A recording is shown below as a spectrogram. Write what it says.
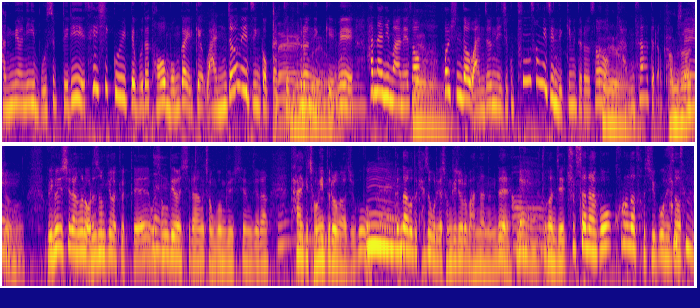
장면이 이 모습들이 세 식구일 때보다 더 뭔가 이렇게 완전해진 것 같은 네, 그런 그래요. 느낌. 네, 하나님 안에서 네, 네, 네. 훨씬 더 완전해지고 풍성해진 느낌이 들어서 그래요. 감사하더라고요. 감사하죠. 네. 우리 효연 씨랑은 어른 성경학교 때 우리 네. 성대현 씨랑 정범균 씨 형제랑 다 이렇게 정이 들어가지고 음. 끝나고도 계속 우리가 정기적으로 만났는데 네. 그동안 이제 출산하고 코로나 터지고 해서 한참.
